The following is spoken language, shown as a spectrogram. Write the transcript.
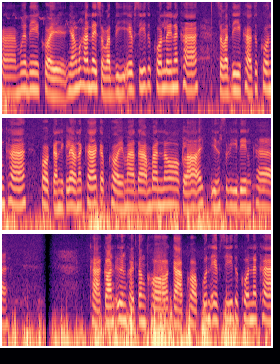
ค่ะเมื่อนี้ข่อยยังบ่ทันได้สวัสดี FC ทุกคนเลยนะคะ สวัสดีค่ะทุกคนค่ะพอกันอีกแล้วนะคะ กับข่อยมาดามบ้านนอกไลฟ์อินสวีเดนค่ะ ค่ะก่อนอื่นข่อยต้องขอกราบขอบคุณ FC ทุกคนนะคะ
